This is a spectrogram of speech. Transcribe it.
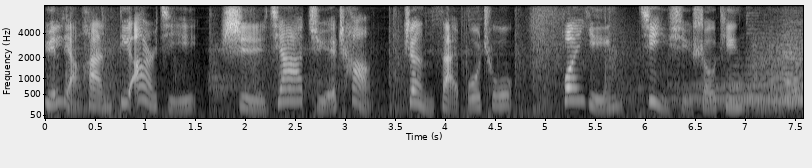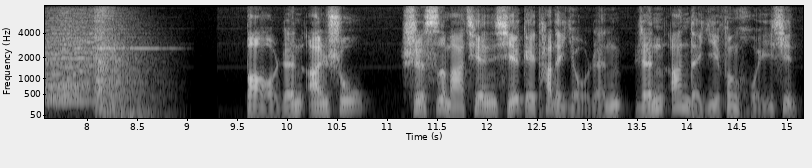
云两汉第二集《史家绝唱》正在播出，欢迎继续收听。《报任安书》是司马迁写给他的友人任安的一封回信。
